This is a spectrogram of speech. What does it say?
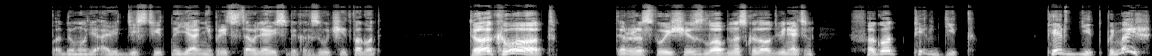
— подумал я, а ведь действительно я не представляю себе, как звучит фагот. — Так вот, торжествующе злобно сказал Двинятин. — Фагот пердит. Пердит, понимаешь?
